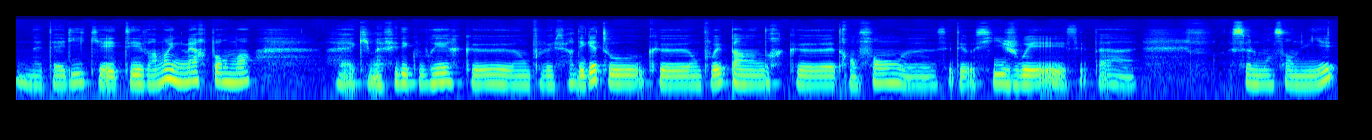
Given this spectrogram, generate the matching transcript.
Nathalie, qui a été vraiment une mère pour moi, euh, qui m'a fait découvrir que euh, on pouvait faire des gâteaux, que on pouvait peindre, que être enfant euh, c'était aussi jouer, c'est pas seulement s'ennuyer.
